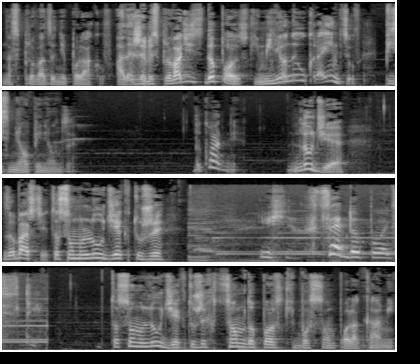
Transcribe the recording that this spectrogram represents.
na sprowadzenie Polaków. Ale żeby sprowadzić do Polski miliony Ukraińców, PiS miał pieniądze. Dokładnie. Ludzie, zobaczcie, to są ludzie, którzy Jeśli chcę do Polski. to są ludzie, którzy chcą do Polski, bo są Polakami.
